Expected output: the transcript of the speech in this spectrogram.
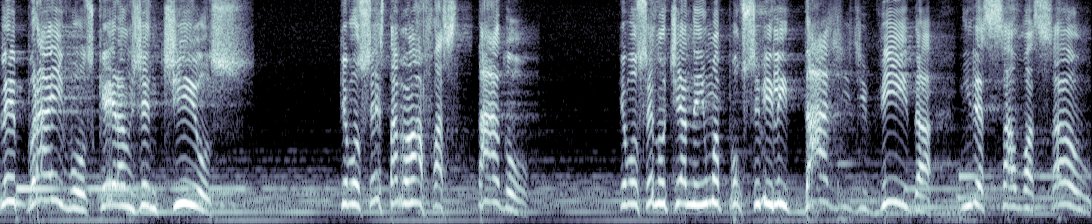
Lembrai-vos que eram gentios, que você estava afastado, que você não tinha nenhuma possibilidade de vida, nem de salvação,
